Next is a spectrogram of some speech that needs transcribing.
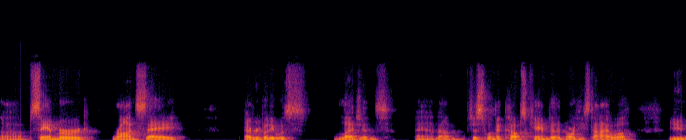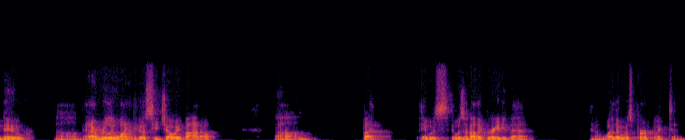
uh, Sandberg, Ron Santo, everybody was legends. And um, just when the Cubs came to Northeast Iowa, you knew um, and I really wanted to go see Joey Votto, um, but it was it was another great event. You know, weather was perfect, and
